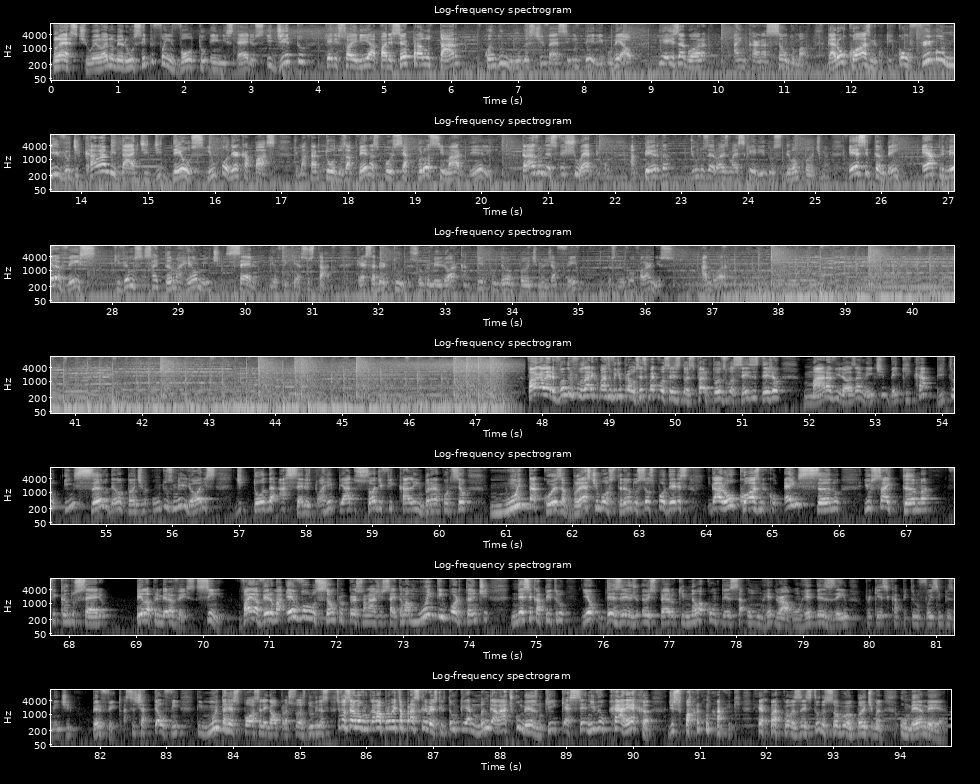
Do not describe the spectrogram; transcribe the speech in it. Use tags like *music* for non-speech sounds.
Blast, o herói número 1, um, sempre foi envolto em mistérios e dito que ele só iria aparecer para lutar quando o mundo estivesse em perigo real. E eis agora a encarnação do mal. Garou Cósmico que confirma o nível de calamidade de Deus e um poder capaz de matar todos apenas por se aproximar dele. Traz um desfecho épico, a perda de um dos heróis mais queridos de One Punch Man. Esse também é a primeira vez que vemos Saitama realmente sério e eu fiquei assustado. Quer saber tudo sobre o melhor capítulo de One Punch Man já feito? Eu sei que eu vou falar nisso agora. Fala galera, Evandro Fusari com mais um vídeo pra vocês, como é que vocês estão? Espero que todos vocês estejam maravilhosamente bem, que capítulo insano de One Punch. Man, um dos melhores de toda a série, eu tô arrepiado só de ficar lembrando, aconteceu muita coisa, Blast mostrando os seus poderes, Garou Cósmico. É insano. E o Saitama ficando sério pela primeira vez, sim... Vai haver uma evolução para o personagem Saitama muito importante nesse capítulo. E eu desejo, eu espero que não aconteça um redraw, um redesenho. Porque esse capítulo foi simplesmente perfeito. Assiste até o fim, tem muita resposta legal para suas dúvidas. Se você é novo no canal, aproveita para se inscrever. Escritão que é mangalático mesmo, que quer ser nível careca, dispara um *laughs* like. E agora com vocês tudo sobre o One Punch Man 166.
